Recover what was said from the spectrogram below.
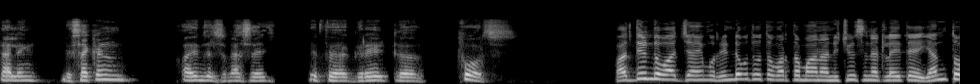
telling the second angels message with great force పద్దెనిమిదవ అధ్యాయము రెండవ దూత వర్తమానాన్ని చూసినట్లయితే ఎంతో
